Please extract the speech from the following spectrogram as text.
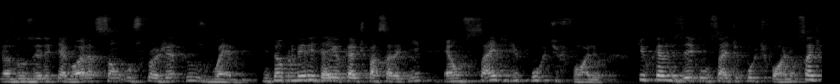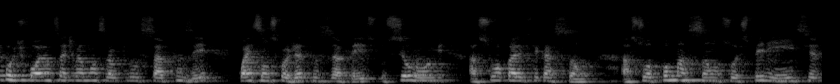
nós vamos ver aqui agora, são os projetos web. Então, a primeira ideia que eu quero te passar aqui é um site de portfólio. O que eu quero dizer com um site de portfólio? Um site de portfólio é um site que vai mostrar o que você sabe fazer quais são os projetos que você já fez, o seu nome, a sua qualificação, a sua formação, a sua experiência,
